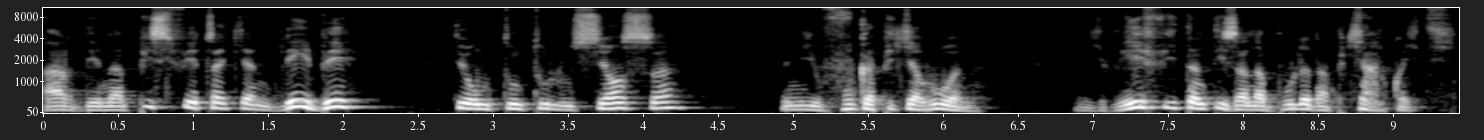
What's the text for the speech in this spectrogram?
ary dia nampisy fiantraikany lehibe teo amin'ny tontolon'ny siansa ny voka-pikarohana, ny refy hitan'ity zanabolana mpikaroka ity.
